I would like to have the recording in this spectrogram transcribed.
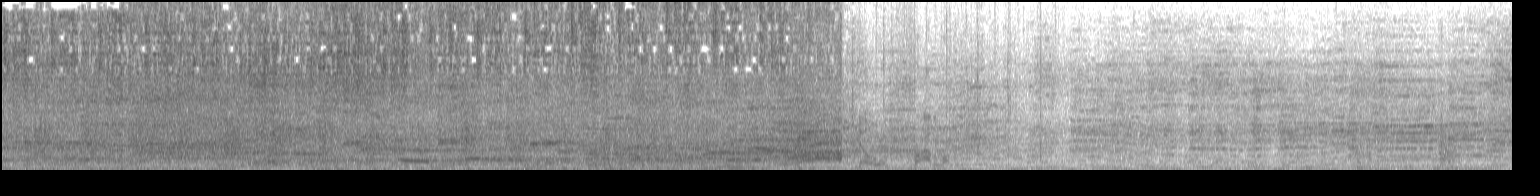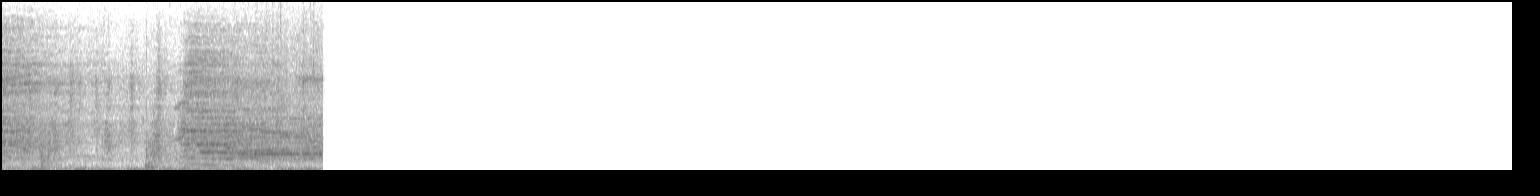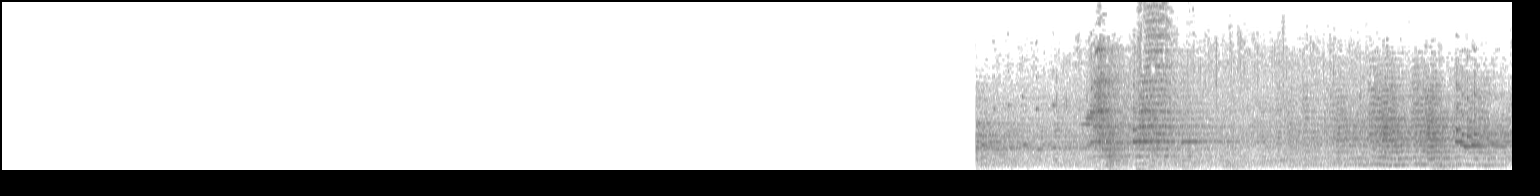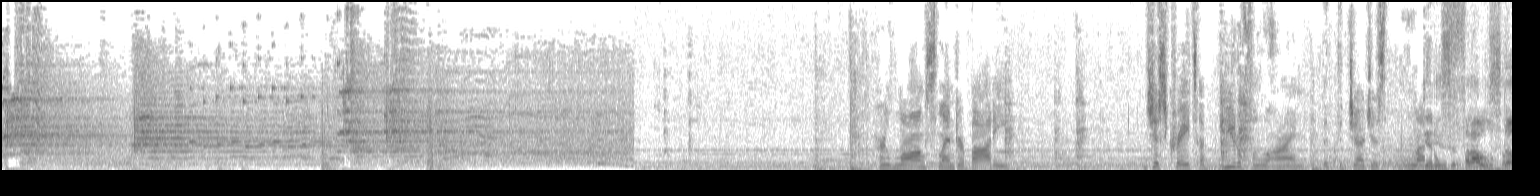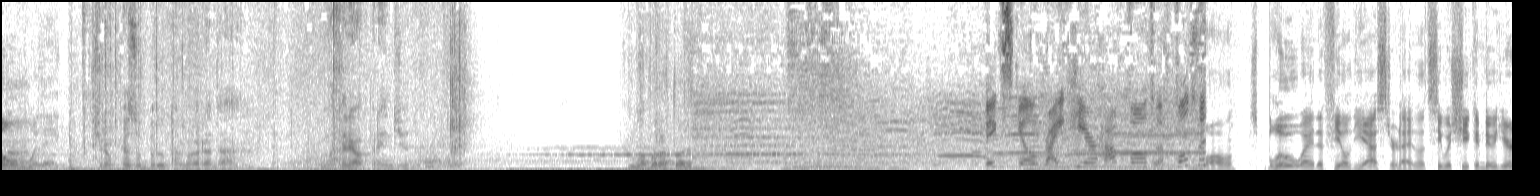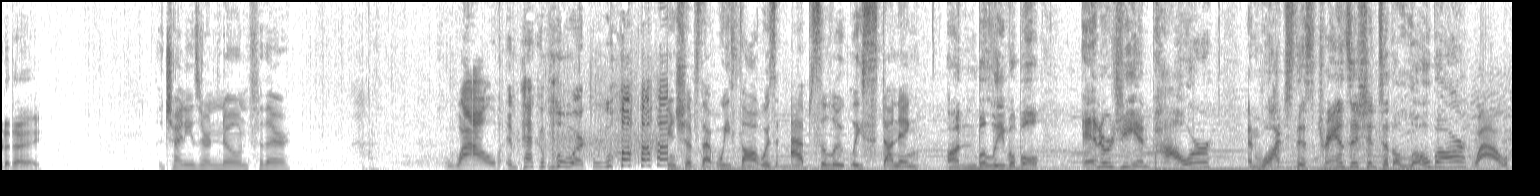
Her long, slender body just creates a beautiful line that the judges love. Ter um fraldão, moleque. Tirou o peso bruto agora da, do material apreendido. No laboratório. Big skill right here, hop full to the full twist. Well, just blew away the field yesterday. Let's see what she can do here today. The Chinese are known for their wow, impeccable work. Championships that we thought was absolutely stunning. Unbelievable energy and power. And watch this transition to the low bar. Wow.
